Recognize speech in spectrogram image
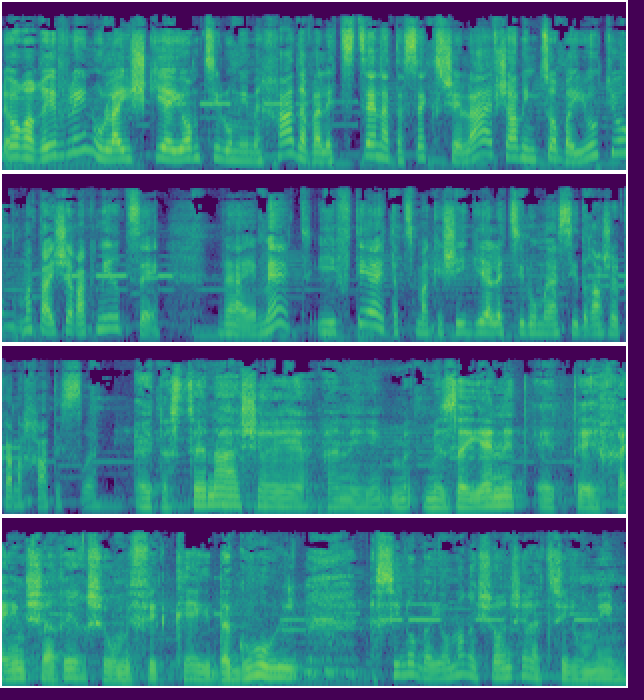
לאורה ריבלין אולי השקיע יום צילומים אחד, אבל את סצנת הסקס שלה אפשר למצוא ביוטיוב מתי שרק נרצה. והאמת, היא הפתיעה את עצמה כשהגיעה לצילומי הסדרה של כאן 11. את הסצנה שאני מזיינת את אה, חיים שריר, שהוא מפיק אה, דגול, עשינו ביום הראשון של הצילומים.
